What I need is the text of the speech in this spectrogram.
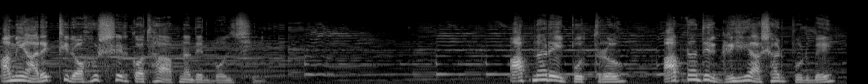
আমি আরেকটি রহস্যের কথা আপনাদের বলছি। আপনার এই পুত্র আপনাদের গৃহে আসার পূর্বে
